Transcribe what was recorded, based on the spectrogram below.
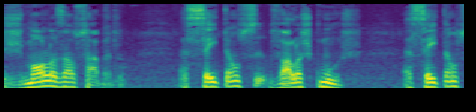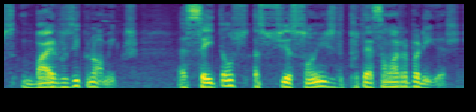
esmolas ao sábado, aceitam-se valas comuns, aceitam-se bairros económicos, aceitam-se associações de proteção a raparigas,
